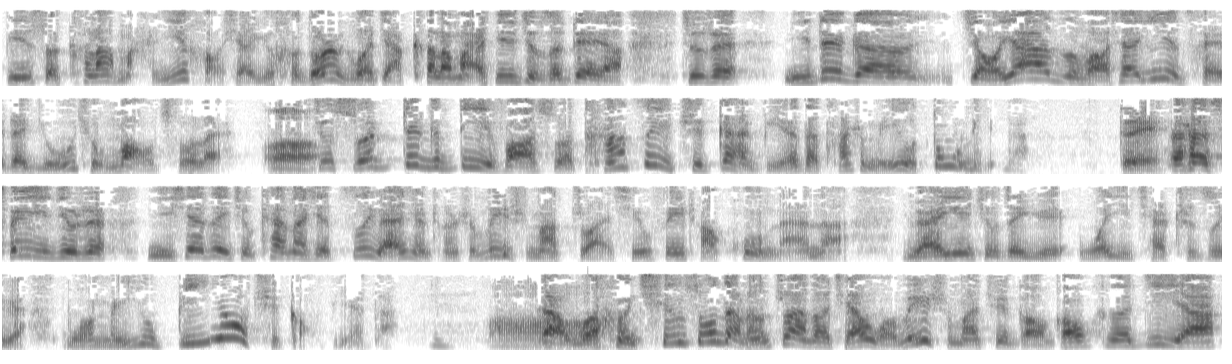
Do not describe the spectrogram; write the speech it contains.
比如说克拉玛依，好像有很多人跟我讲，克拉玛依就是这样，就是你这个脚丫子往下一踩，这油就冒出来。哦，就说这个地方说他再去干别的，他是没有动力的。对，所以就是你现在去看那些资源型城市为什么转型非常困难呢？原因就在于我以前吃资源，我没有必要去搞别的。哦，啊，我很轻松的能赚到钱，我为什么去搞高科技啊？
